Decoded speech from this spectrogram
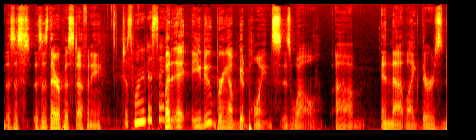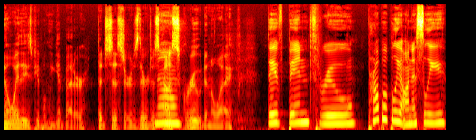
This is this is therapist Stephanie. Just wanted to say. But it, you do bring up good points as well. Um, in that, like, there's no way these people can get better. The sisters, they're just kind of screwed in a way. They've been through probably honestly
